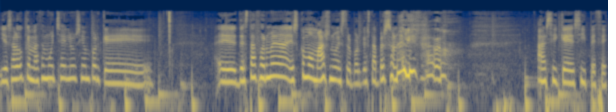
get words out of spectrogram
y es algo que me hace mucha ilusión porque eh, de esta forma es como más nuestro porque está personalizado. Así que sí, PC.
